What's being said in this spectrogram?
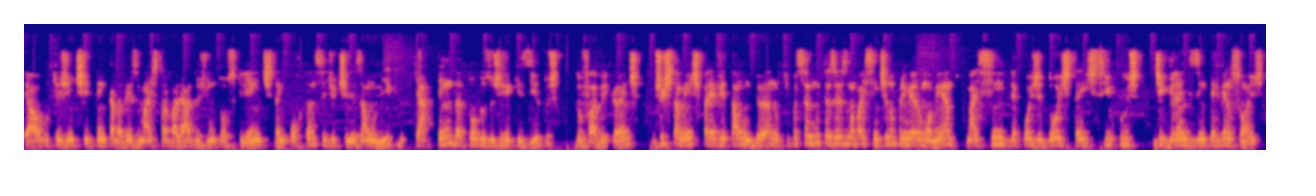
é algo que a gente tem cada vez mais trabalhado junto aos clientes, da importância de utilizar um líquido que atenda todos os requisitos do fabricante, justamente para evitar um dano que você muitas vezes não vai sentir no primeiro momento, mas sim depois de dois, três ciclos de grandes intervenções.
